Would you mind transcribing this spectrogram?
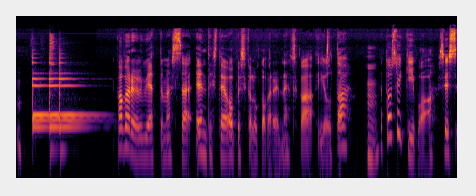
Kaveri oli viettämässä entisten opiskelukavereiden kanssa iltaa. Mm. Ja tosi kivaa. Siis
